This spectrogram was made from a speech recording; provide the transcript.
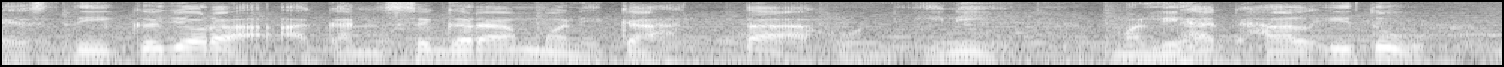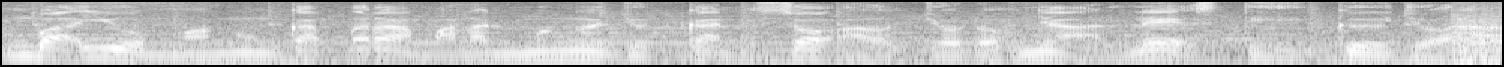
Lesti Kejora akan segera menikah tahun ini? Melihat hal itu, Mbak Yu mengungkap ramalan mengejutkan soal jodohnya Lesti Kejora.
